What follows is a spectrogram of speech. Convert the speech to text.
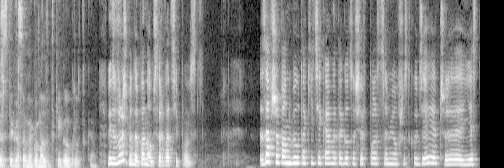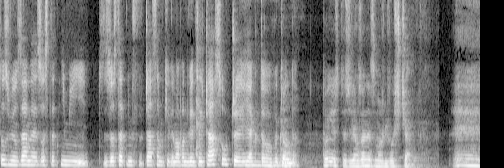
z tego samego malutkiego ogródka. Więc wróćmy do Pana obserwacji Polski. Zawsze pan był taki ciekawy tego, co się w Polsce mimo wszystko dzieje? Czy jest to związane z ostatnimi, z ostatnim czasem, kiedy ma pan więcej czasu? Czy jak to mm, wygląda? To, to jest związane z możliwościami. E,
